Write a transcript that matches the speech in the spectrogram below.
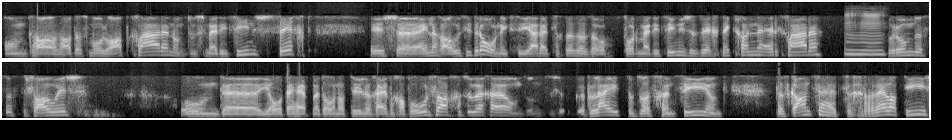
und habe ha das mal abklären und aus medizinischer Sicht ist äh, eigentlich alles in der Ordnung. Er hat sich das also vor medizinischer Sicht nicht können erklären, Mhm. warum das, das der Fall ist. Und äh, ja, dann hat man da natürlich einfach auf Ursachen suchen und, und überlegt und was könnte sein und das Ganze hat sich relativ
